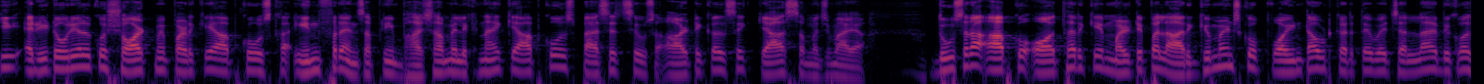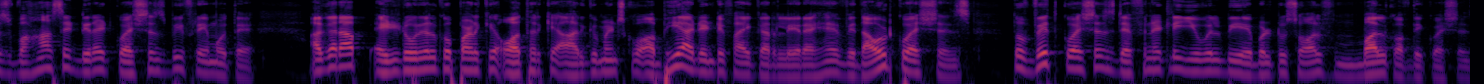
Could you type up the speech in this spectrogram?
कि एडिटोरियल को शॉर्ट में पढ़ के आपको उसका इन्फ्रेंस अपनी भाषा में लिखना है कि आपको उस पैसेज से, उस आर्टिकल से क्या समझ में आया। दूसरा, आपको ऑथर के मल्टीपल आर्ग्यूमेंट्स को पॉइंट आउट करते हुए चलना है बिकॉज़ वहाँ से डायरेक्ट क्वेश्चन भी फ्रेम होते हैं। अगर आप एडिटोरियल को पढ़ के ऑथर के आर्ग्यूमेंट्स को अभी आइडेंटिफाई कर ले रहे हैं विदाउट क्वेश्चन तो with question definitely you will be able to solve bulk of the question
